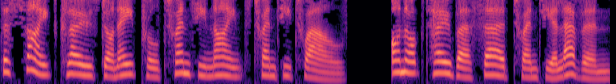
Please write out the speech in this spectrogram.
The site closed on April 29, 2012. On October 3, 2011,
